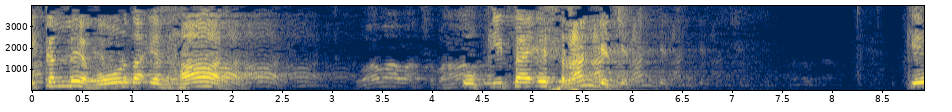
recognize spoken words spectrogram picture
اکلے ہون دا اظہار وہ کیتا ہے اس رنگ کہ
